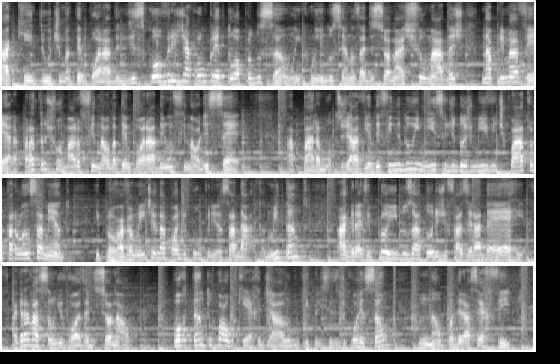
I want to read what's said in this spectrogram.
A quinta e última temporada de Discovery já completou a produção, incluindo cenas adicionais filmadas na primavera, para transformar o final da temporada em um final de série. A Paramount já havia definido o início de 2024 para o lançamento e provavelmente ainda pode cumprir essa data. No entanto, a greve proíbe os atores de fazer ADR, a gravação de voz adicional. Portanto, qualquer diálogo que precise de correção não poderá ser feito.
